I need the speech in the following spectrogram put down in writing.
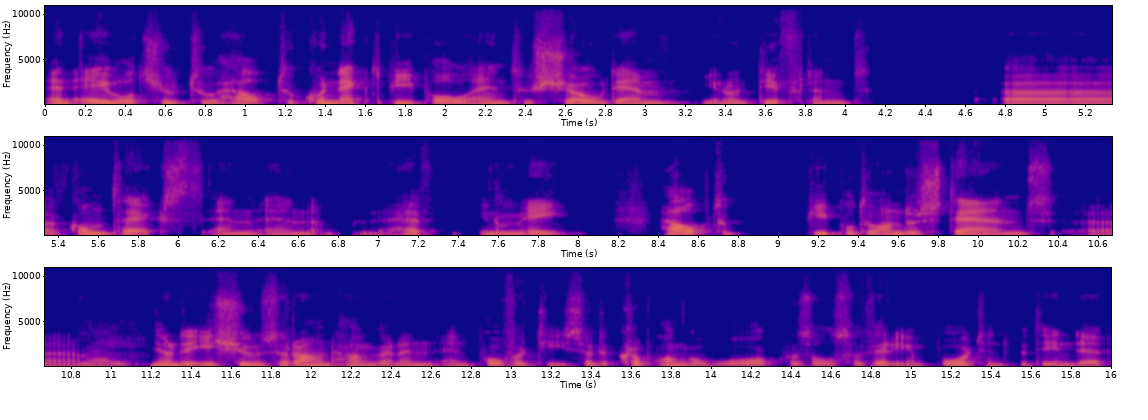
enabled you to help to connect people and to show them you know different uh, contexts and and have you know make help to people to understand um, Right. you know the issues around hunger and, and poverty. So the Crop Hunger Walk was also very important within that.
